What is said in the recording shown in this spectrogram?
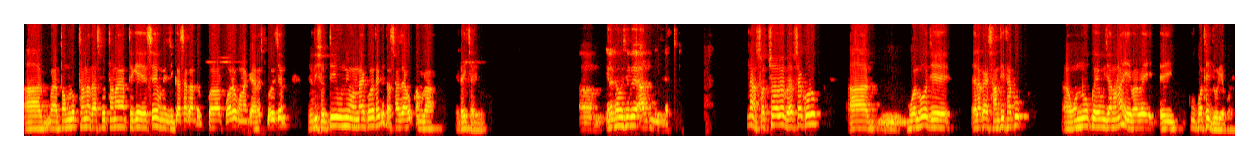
আর তমলুক থানা, দাসপুর থানা থেকে এসে উনি জিজ্ঞাসাবাদ করার পরে ওনাকে অ্যারেস্ট করেছেন। যদি সত্যি উনি অন্যায় করে থাকে তার সাজা হোক, আমরা এটাই চাইব। এলাকা হিসেবে আর কি বলতে চাচ্ছেন? না, স্বচ্ছভাবে ব্যবসা করুক আর বলব যে এলাকায় শান্তি থাকুক। অন্য কেউ যেন না এভাবে এই কুপথে জড়িয়ে পড়ে।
